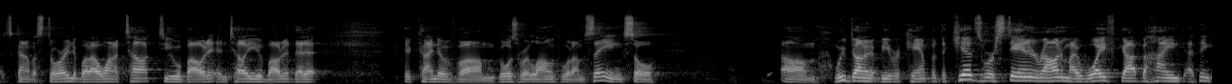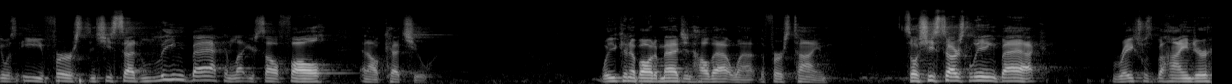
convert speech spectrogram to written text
it's kind of a story, but I want to talk to you about it and tell you about it that it, it kind of um, goes right along with what I'm saying. So um, we've done it at Beaver Camp, but the kids were standing around, and my wife got behind, I think it was Eve first, and she said, Lean back and let yourself fall, and I'll catch you. Well, you can about imagine how that went the first time. So she starts leaning back. Rach was behind her,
